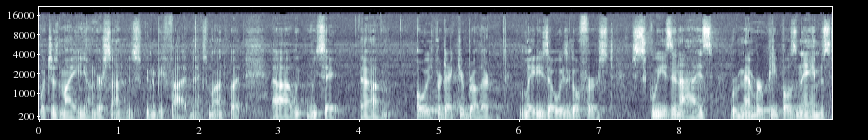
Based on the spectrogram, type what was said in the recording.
which is my younger son who's going to be five next month but uh, we, we say um, Always protect your brother. Ladies always go first. Squeeze in eyes. Remember people's names.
